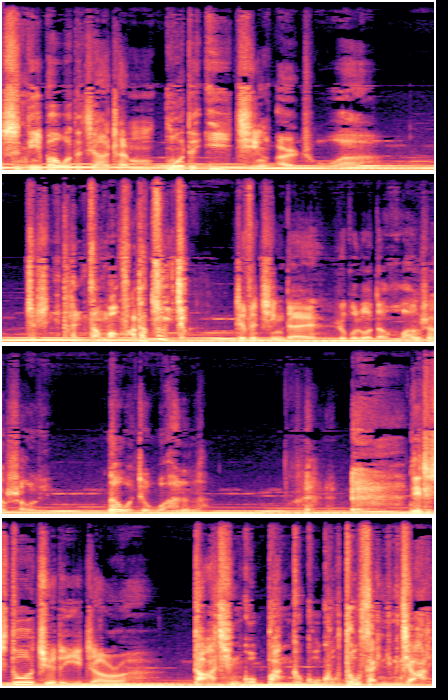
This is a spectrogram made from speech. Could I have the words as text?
是你把我的家产摸得一清二楚啊！这是你贪赃枉法的罪证。这份清单如果落到皇上手里，那我就完了。你这是多绝的一招啊！大清国半个国库都在你们家里，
